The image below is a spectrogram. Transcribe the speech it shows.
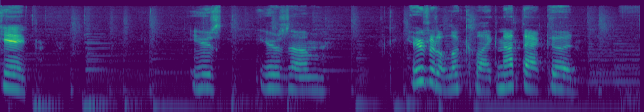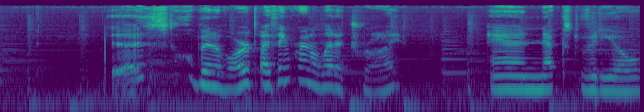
Okay. Here's here's um here's what it looks like. Not that good. It's still a bit of art. I think we're gonna let it dry. And next video.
